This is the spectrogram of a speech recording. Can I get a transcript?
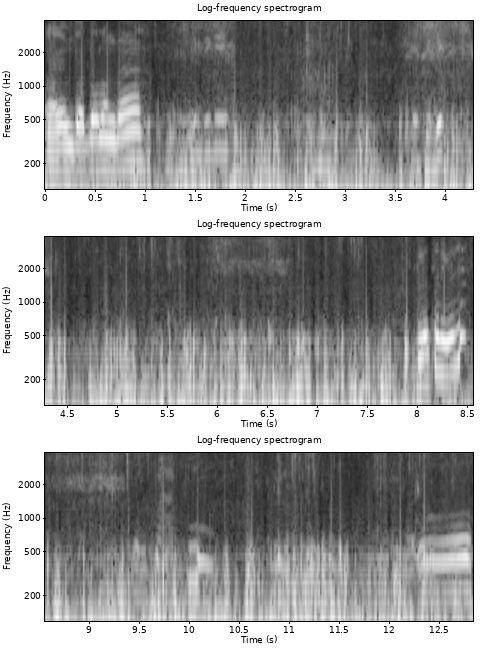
Ada minta tolong kah? ini dikit ini dikit Kelihatan ikannya? Oh.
